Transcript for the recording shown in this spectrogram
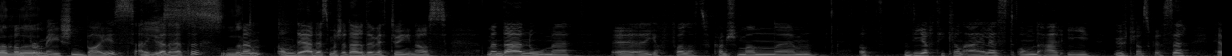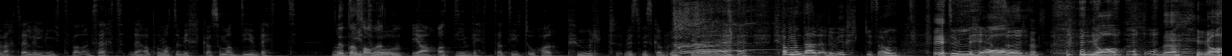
men eh, Confirmation bias, er det ikke det det heter? nettopp. Men om det er det som har skjedd der, det vet jo ingen av oss. Men det er noe med eh, i hvert fall at kanskje man eh, At de artiklene jeg har lest om det her i utenlandspresse, har vært veldig lite balansert. Det har på en måte virka som at de vet Dette er de to- sannheten. Ja, at de vet at de to har pult, hvis vi skal bruke Ja, men det er det det virker som. Hvis du leser Ja. Det, ja.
